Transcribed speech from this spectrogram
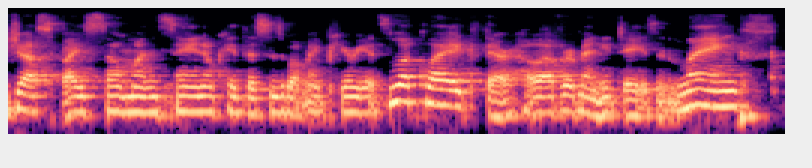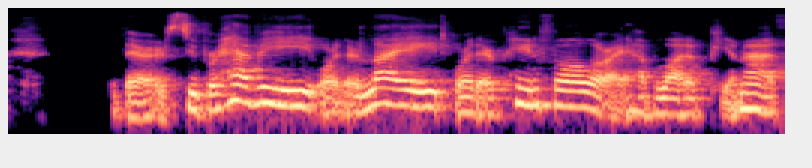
just by someone saying, okay, this is what my periods look like. They're however many days in length. They're super heavy, or they're light, or they're painful, or I have a lot of PMS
